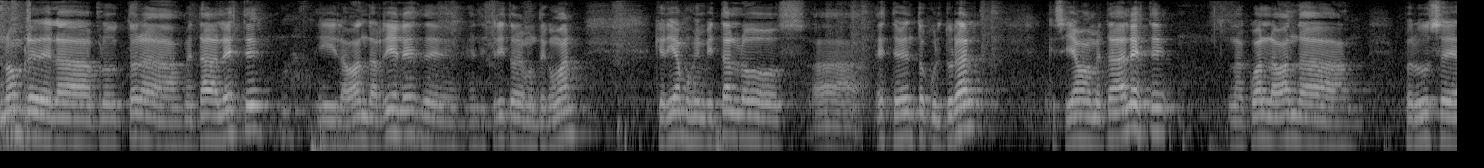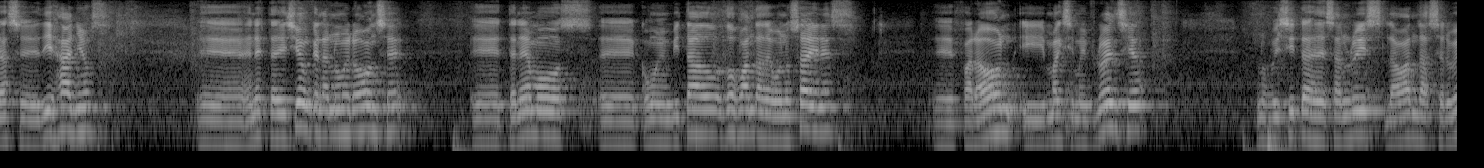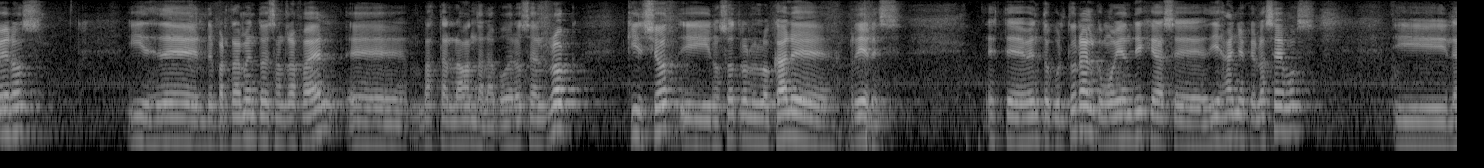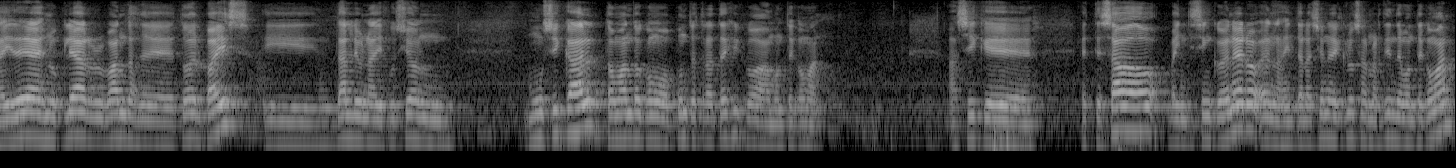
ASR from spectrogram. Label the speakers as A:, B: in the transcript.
A: En nombre de la productora Metal al Este y la banda Rieles del distrito de Montecomán, queríamos invitarlos a este evento cultural que se llama Metal al Este, la cual la banda produce hace 10 años. Eh, en esta edición, que es la número 11, eh, tenemos eh, como invitados dos bandas de Buenos Aires, Faraón y Máxima Influencia. Nos visita desde San Luis la banda Cerveros y desde el departamento de San Rafael eh, va a estar la banda La Poderosa del Rock, Killshot y nosotros los locales Rieles. Este evento cultural, como bien dije, hace 10 años que lo hacemos y la idea es nuclear bandas de todo el país y darle una difusión musical tomando como punto estratégico a Montecomán. Así que este sábado 25 de enero en las instalaciones del Club San Martín de Montecomán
